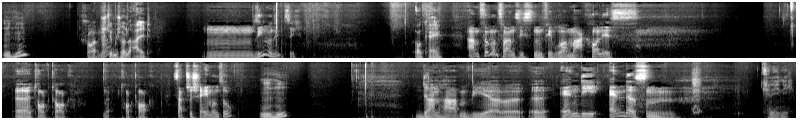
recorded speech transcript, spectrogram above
Mhm. Schon, ne? Bestimmt schon alt. Mm, 77. Okay. Am 25. Februar Mark Hollis. Äh, Talk Talk. Ne? Talk Talk. Such a Shame und so. Mhm. Dann haben wir äh, Andy Anderson. Kenne ich nicht.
